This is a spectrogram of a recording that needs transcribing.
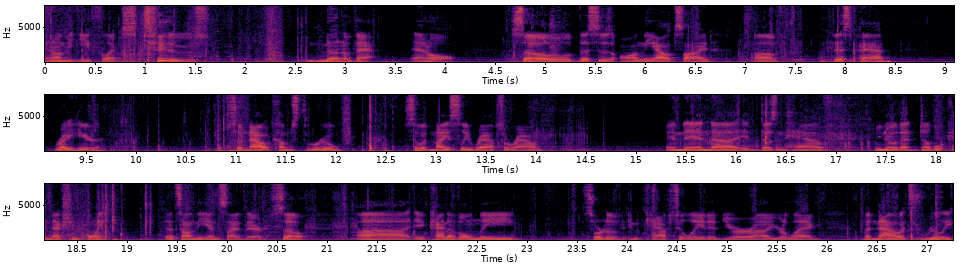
And on the eFlex 2s, none of that at all. So this is on the outside of this pad right here. So now it comes through, so it nicely wraps around. And then uh, it doesn't have, you know, that double connection point that's on the inside there. So uh, it kind of only sort of encapsulated your uh, your leg, but now it's really,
